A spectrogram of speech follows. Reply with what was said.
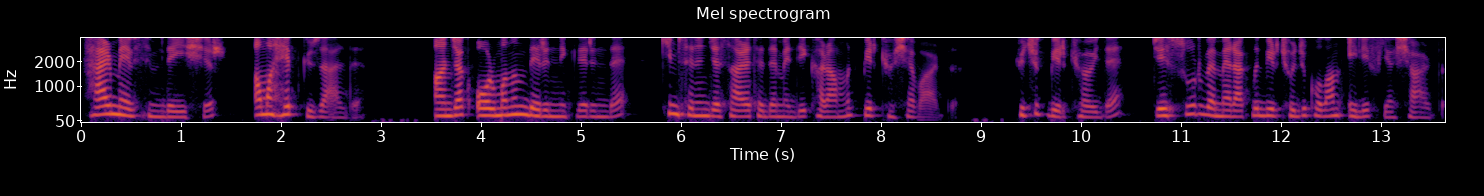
her mevsim değişir ama hep güzeldi. Ancak ormanın derinliklerinde kimsenin cesaret edemediği karanlık bir köşe vardı. Küçük bir köyde cesur ve meraklı bir çocuk olan Elif yaşardı.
